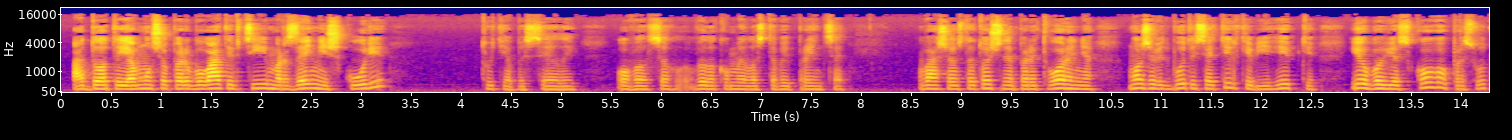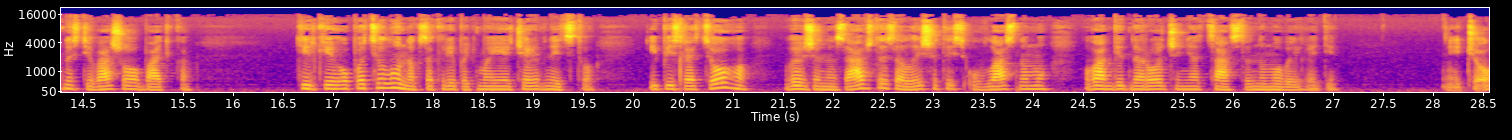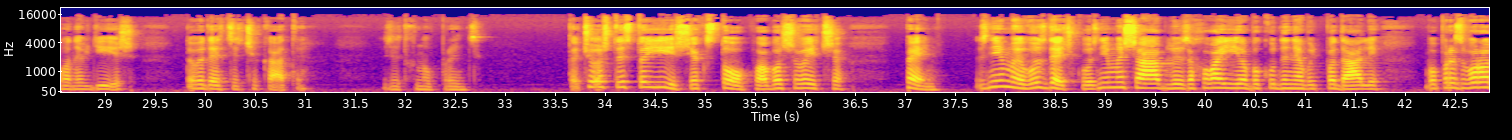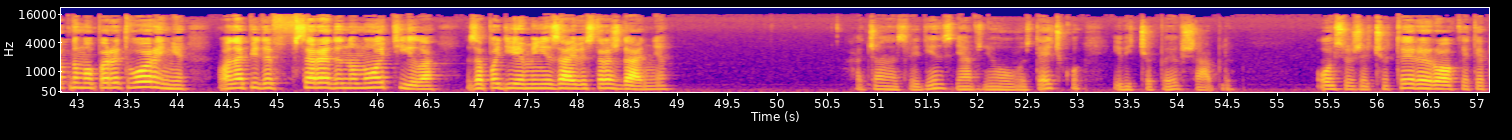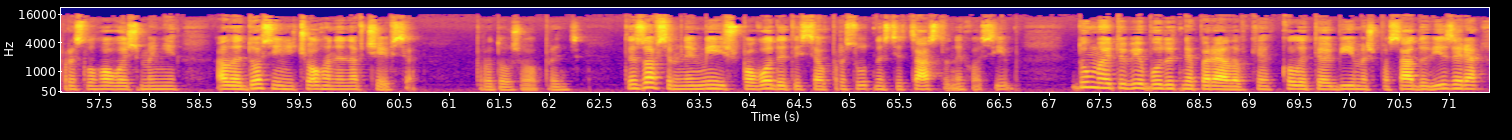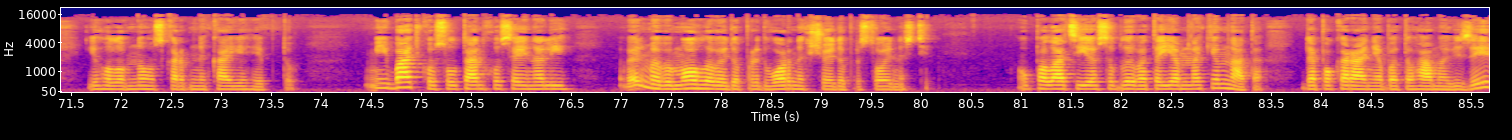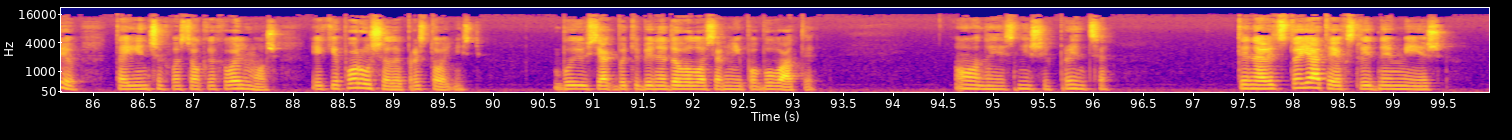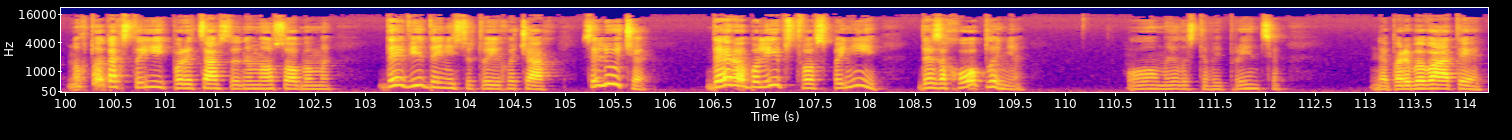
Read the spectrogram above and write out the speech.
А доти я мушу перебувати в цій мерзенній шкурі? Тут я безсилий, о великомилостивий принце. Ваше остаточне перетворення може відбутися тільки в Єгипті і обов'язково в присутності вашого батька. Тільки його поцілунок закріпить моє чарівництво, і після цього ви вже назавжди залишитесь у власному вам від народження царственному вигляді. Нічого не вдієш, доведеться чекати, зітхнув принц. Та чого ж ти стоїш, як стовп, або швидше пень? Зніми вуздечку, зніми шаблю, заховай її або куди-небудь подалі, бо при зворотному перетворенні вона піде всередину мого тіла, заподіє мені зайві страждання. Хаджана Слідін зняв з нього вуздечку і відчепив шаблю. Ось уже чотири роки ти прислуговуєш мені, але досі нічого не навчився, продовжував принц. Ти зовсім не вмієш поводитися в присутності царственних осіб. Думаю, тобі будуть непереливки, коли ти обіймеш посаду візиря і головного скарбника Єгипту. Мій батько, султан Хусейн Алі, вельми вимогливий до придворних, що й до пристойності. У палаці є особлива таємна кімната для покарання батогами візирів та інших високих вельмож, які порушили пристойність. Боюсь, як би тобі не довелося в ній побувати. О, найясніший принце. Ти навіть стояти як слід не вмієш. Ну хто так стоїть перед царственними особами? Де відданість у твоїх очах? Селюче, де раболіпство в спині, де захоплення? О, милостивий принце, не перебивати,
